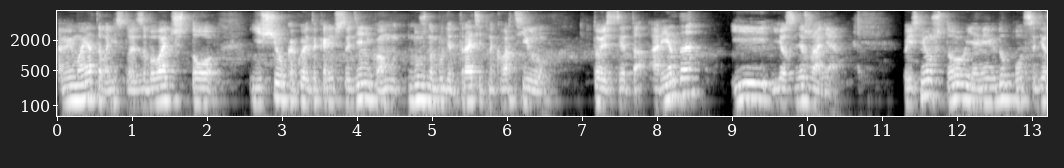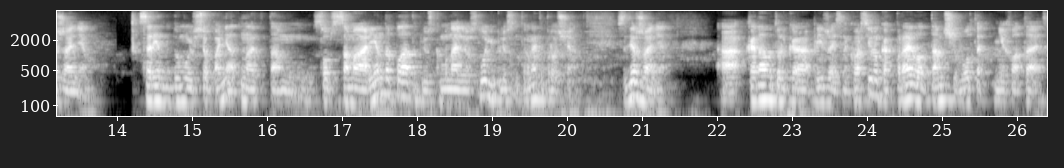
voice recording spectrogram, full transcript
Помимо этого, не стоит забывать, что еще какое-то количество денег вам нужно будет тратить на квартиру. То есть это аренда, и ее содержание. Поясню, что я имею в виду под содержанием. С арендой, думаю, все понятно. Это там, собственно, сама аренда плата, плюс коммунальные услуги, плюс интернет и прочее. Содержание. А когда вы только приезжаете на квартиру, как правило, там чего-то не хватает.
